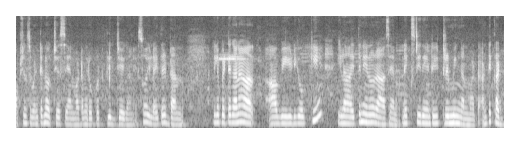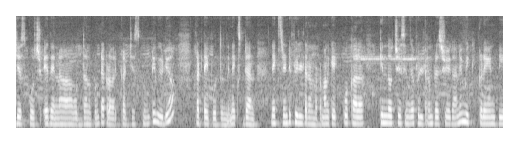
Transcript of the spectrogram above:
ఆప్షన్స్ వెంటనే వచ్చేస్తాయి అనమాట మీరు ఒకటి క్లిక్ చేయగానే. సో ఇలా అయితే డన్. ఇలా పెట్టగానే ఆ వీడియోకి ఇలా అయితే నేను రాశాను. నెక్స్ట్ ఇదేంటి? ట్రిమ్మింగ్ అనమాట అంటే కట్ చేసుకోవచ్చు. ఏదైనా వద్దనుకుంటే అక్కడ వరకు కట్ చేసుకుంటే వీడియో కట్ అయిపోతుంది. Next done. నెక్స్ట్ ఏంటి? ఫిల్టర్ అనమాట మనకి ఎక్కువ కలర్ కింద వచ్చేసిందిగా ఫిల్టర్ని ప్రెస్ చేయగానే మీకు ఇక్కడ ఏంటి?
